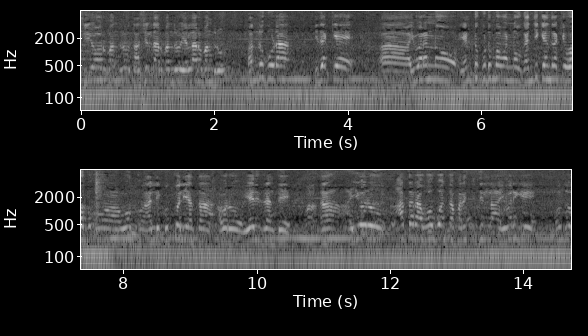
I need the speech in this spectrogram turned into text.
ಸಿ ಅವರು ಬಂದರು ತಹಸೀಲ್ದಾರ್ ಬಂದರು ಎಲ್ಲರೂ ಬಂದರು. ಬಂದ್ರು ಕೂಡ ಇದಕ್ಕೆ ಆ, ಇವರನ್ನು ಎಂಟು ಕುಟುಂಬವನ್ನು ಗಂಜಿ ಕೇಂದ್ರಕ್ಕೆ ಹೋಗ ಅಲ್ಲಿ ಕುತ್ಕೊಲಿ ಅಂತ ಅವರು ಹೇಳಿದ್ರಂತೆ. ಆ, ಇವರು ಆತರ ಹೋಗುವಂತ ಪರಿಸ್ಥಿತಿ ಇಲ್ಲ. ಇವರಿಗೆ ಒಂದು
